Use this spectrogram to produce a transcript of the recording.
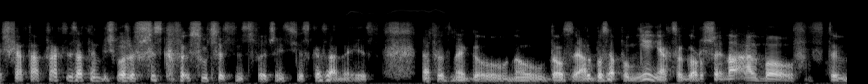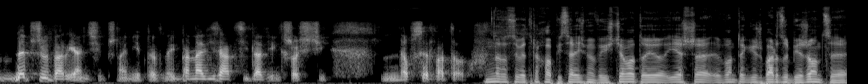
świata pracy. Zatem być może wszystko we współczesnym społeczeństwie skazane jest na pewnego no, dozę albo zapomnienia, co gorsze, no albo w tym lepszym wariancie przynajmniej pewnej banalizacji dla większości obserwatorów. No to sobie trochę opisaliśmy wyjściowo, to jeszcze wątek już bardzo bieżący.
